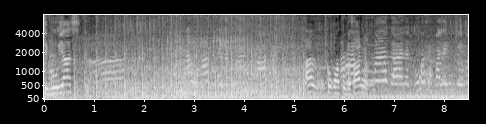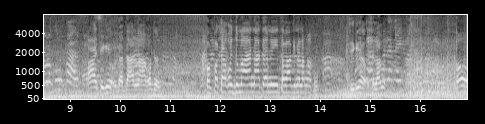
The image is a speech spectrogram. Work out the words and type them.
Sibuyas. Tao nga, pwede ka naman sa bahay. Ah, kukuha po ba sana? Kahapon umaga, nagkuha sa palengke. Mga bukas. Ah, sige, dadaan lang ako doon. Pagpati ako dumaan natin, ano yung tawagin na lang ako. Sige, o, salamat. Wala kayo kasama mo. Oo,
